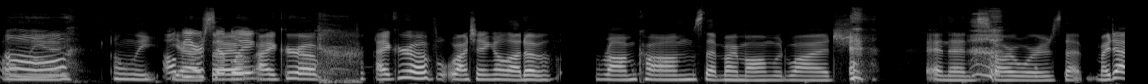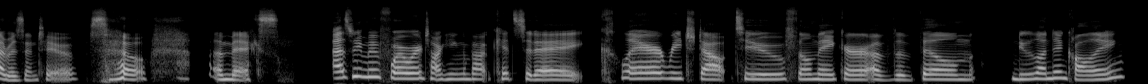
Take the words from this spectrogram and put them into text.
Only, only. I'll be yeah, your so I- sibling. I, grew up. I grew up watching a lot of rom coms that my mom would watch, and then Star Wars that my dad was into. So, a mix. As we move forward talking about kids today, Claire reached out to filmmaker of the film New London Calling,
